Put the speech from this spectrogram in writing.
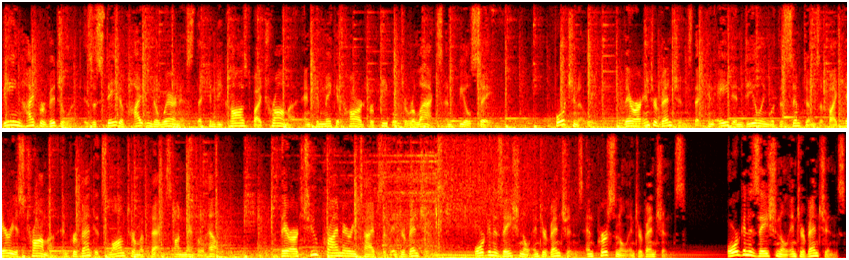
Being hypervigilant is a state of heightened awareness that can be caused by trauma and can make it hard for people to relax and feel safe. Fortunately, there are interventions that can aid in dealing with the symptoms of vicarious trauma and prevent its long-term effects on mental health. There are two primary types of interventions, organizational interventions and personal interventions. Organizational interventions,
